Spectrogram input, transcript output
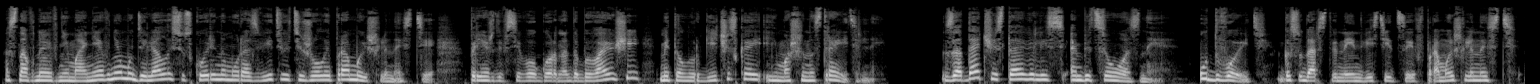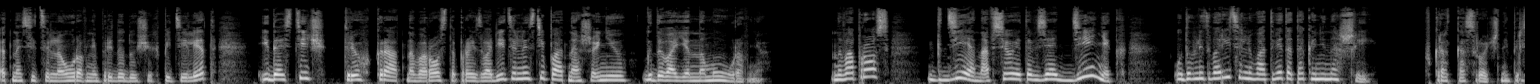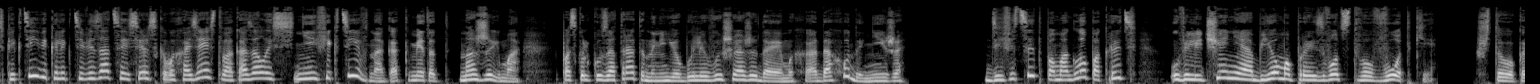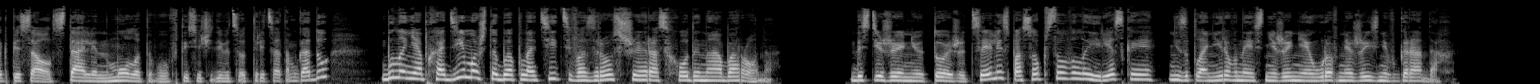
Основное внимание в нем уделялось ускоренному развитию тяжелой промышленности, прежде всего горнодобывающей, металлургической и машиностроительной. Задачи ставились амбициозные — удвоить государственные инвестиции в промышленность относительно уровня предыдущих пяти лет и достичь трехкратного роста производительности по отношению к довоенному уровню. На вопрос, где на все это взять денег, удовлетворительного ответа так и не нашли. В краткосрочной перспективе коллективизация сельского хозяйства оказалась неэффективна как метод нажима, поскольку затраты на нее были выше ожидаемых, а доходы ниже. Дефицит помогло покрыть увеличение объема производства водки, что, как писал Сталин Молотову в 1930 году, было необходимо, чтобы оплатить возросшие расходы на оборону. Достижению той же цели способствовало и резкое, незапланированное снижение уровня жизни в городах.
